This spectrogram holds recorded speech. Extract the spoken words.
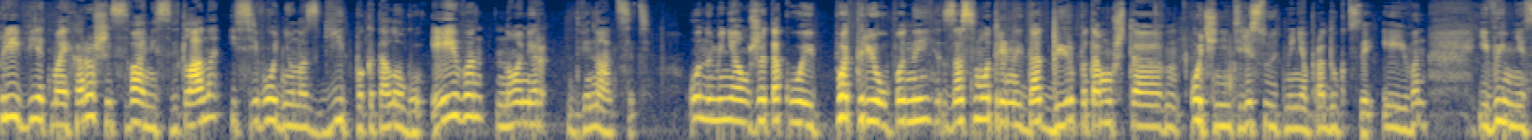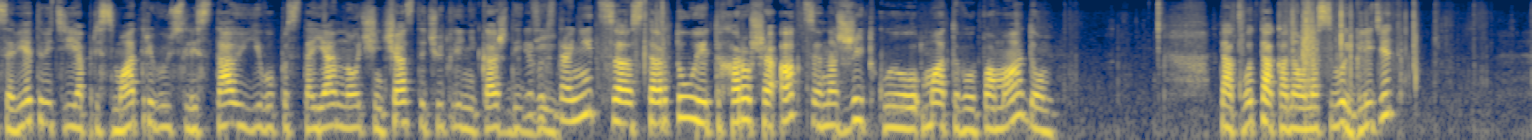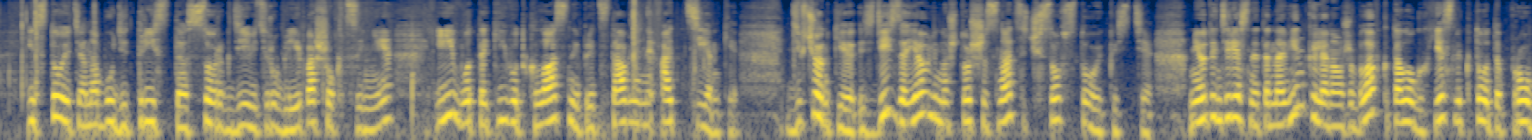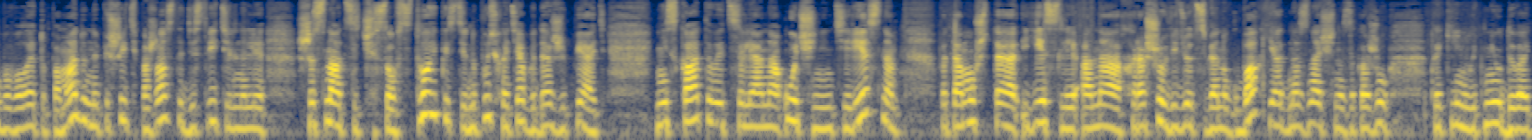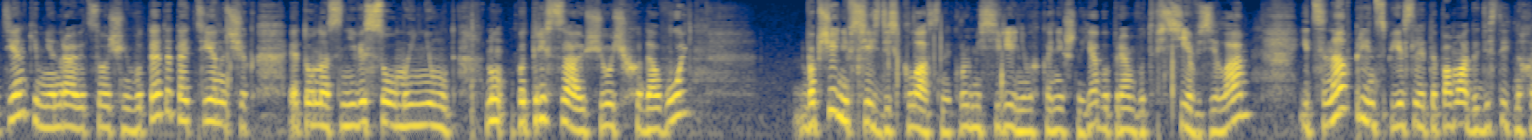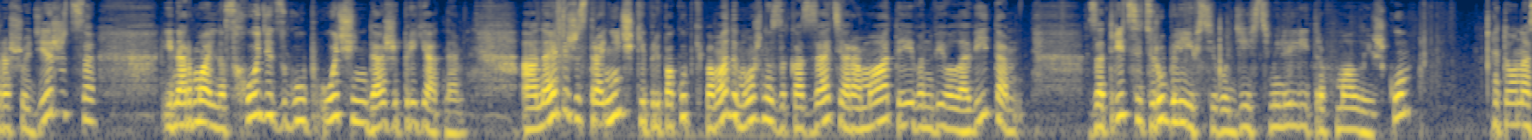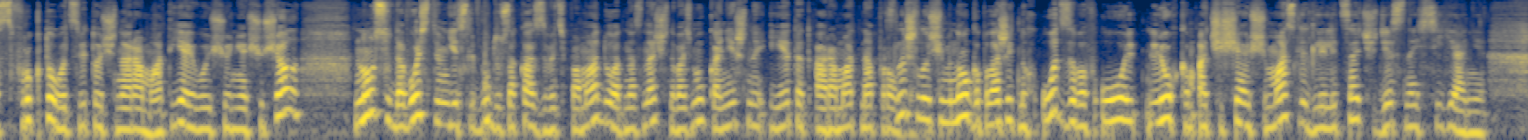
Привет, мои хорошие, с вами Светлана, и сегодня у нас гид по каталогу Avon номер 12. Он у меня уже такой потрепанный, засмотренный до дыр, потому что очень интересует меня продукция Avon. И вы мне советуете, я присматриваюсь, листаю его постоянно, очень часто, чуть ли не каждый день. Первая страница стартует хорошая акция на жидкую матовую помаду. Так, вот так она у нас выглядит. И стоить она будет 349 рублей по шок-цене. И вот такие вот классные представлены оттенки. Девчонки, здесь заявлено, что 16 часов стойкости. Мне вот интересно, это новинка или она уже была в каталогах? Если кто-то пробовал эту помаду, напишите, пожалуйста, действительно ли 16 часов стойкости. Ну пусть хотя бы даже 5. Не скатывается ли она? Очень интересно, потому что если она хорошо ведет себя на губах, я однозначно закажу какие-нибудь нюдовые оттенки. Мне нравится очень вот этот оттеночек. Это у нас невесомый нюд. Ну, потрясающий, очень ходовой. Вообще не все здесь классные, кроме сиреневых, конечно. Я бы прям вот все взяла. И цена, в принципе, если эта помада действительно хорошо держится и нормально сходит с губ, очень даже приятная. А на этой же страничке при покупке помады можно заказать аромат Avon Viola Vita за 30 рублей всего 10 миллилитров малышку. Это у нас фруктовый цветочный аромат. Я его еще не ощущала, но с удовольствием, если буду заказывать помаду, однозначно возьму, конечно, и этот аромат на пробу. Слышала очень много положительных отзывов о легком очищающем масле для лица «Чудесное сияние».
